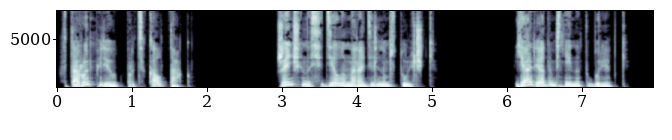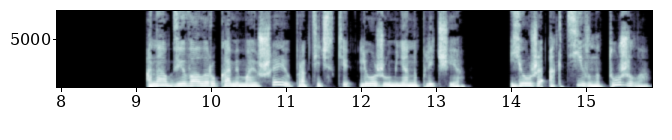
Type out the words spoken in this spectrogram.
Второй период протекал так. Женщина сидела на родильном стульчике. Я рядом с ней на табуретке. Она обвивала руками мою шею, практически лежа у меня на плече, ее уже активно тужило.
